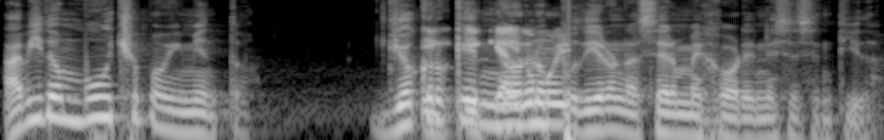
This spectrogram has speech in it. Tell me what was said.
ha habido mucho movimiento. Yo creo que, no lo pudieron hacer mejor en ese sentido.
